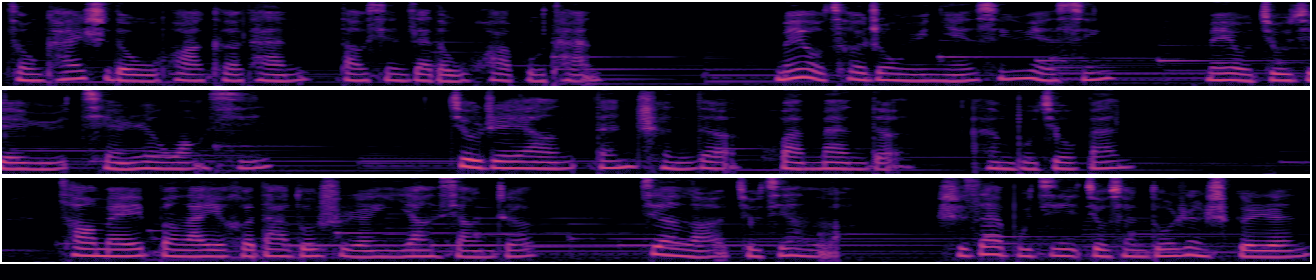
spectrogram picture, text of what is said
从开始的无话可谈到现在的无话不谈，没有侧重于年薪月薪，没有纠结于前任往昔。就这样单纯的、缓慢的、按部就班。草莓本来也和大多数人一样想着，见了就见了，实在不济就算多认识个人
